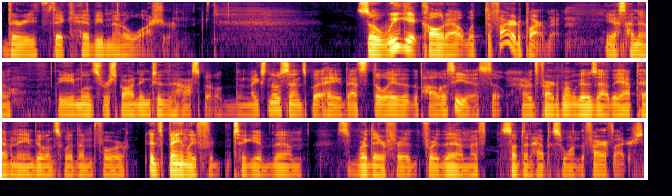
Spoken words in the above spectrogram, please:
very thick, heavy metal washer. So we get called out with the fire department. Yes, I know. The ambulance responding to the hospital. It makes no sense, but hey, that's the way that the policy is. So whenever the fire department goes out, they have to have an ambulance with them for it's mainly for to give them so we're there for for them if something happens to one of the firefighters.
